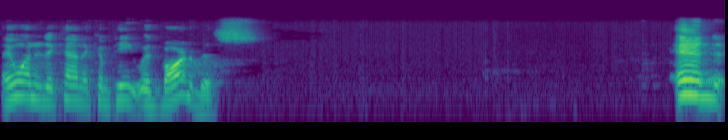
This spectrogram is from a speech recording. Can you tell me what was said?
They wanted to kind of compete with Barnabas. And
